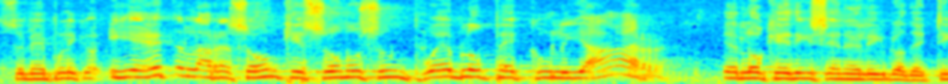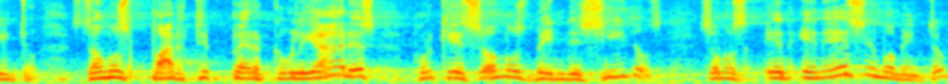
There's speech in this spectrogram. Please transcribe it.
¿Se me explico? Y esta es la razón que somos un pueblo peculiar. Es lo que dice en el libro de Tito. Somos peculiares porque somos bendecidos. Somos en, en ese momento.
